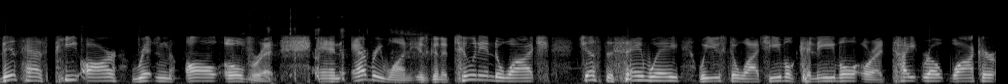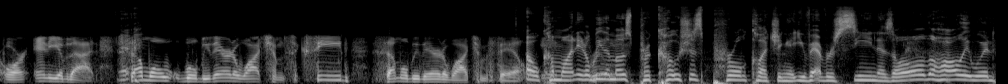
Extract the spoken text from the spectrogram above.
This has PR written all over it, and everyone is going to tune in to watch. Just the same way we used to watch Evel Knievel or a Tightrope Walker or any of that. Some will, will be there to watch him succeed. Some will be there to watch him fail. Oh, come on. It'll be the most precocious pearl clutching that you've ever seen as all the Hollywood,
